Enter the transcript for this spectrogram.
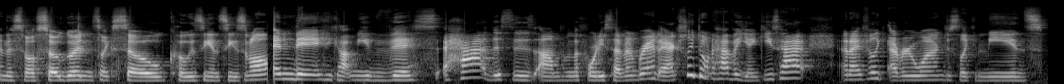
And it smells so good and it's like so cozy and seasonal. And then he got me this hat. This is um, from the 47 brand. I actually don't have a Yankees hat and I feel like everyone just like needs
